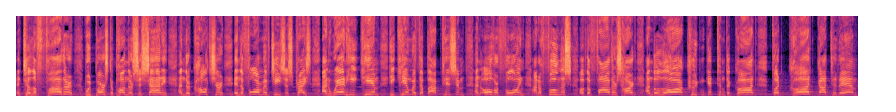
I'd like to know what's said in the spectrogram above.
until the Father would burst upon their society and their culture in the form of Jesus Christ. And when He came, He came with a baptism, an overflowing, and a fullness of the Father's heart. And the law couldn't get them to God, but God got to them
